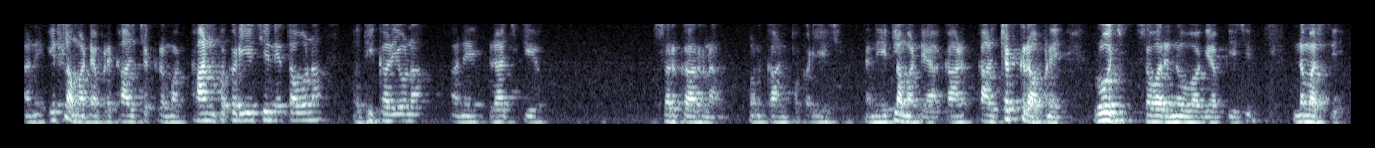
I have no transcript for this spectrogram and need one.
અને એટલા માટે આપણે કાલચક્રમાં કાન પકડીએ છીએ નેતાઓના, અધિકારીઓના અને રાજકીય સરકારના પણ કાન પકડીએ છીએ. અને એટલા માટે આ કાલચક્ર આપણે રોજ સવારે નવ વાગે આપીએ છીએ. નમસ્તે.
